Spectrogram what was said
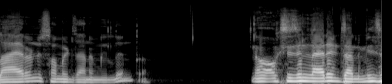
लाएर नै समिट जान मिल्दैन त? अक्सिजन लाएर नि जानु मिल्छ।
